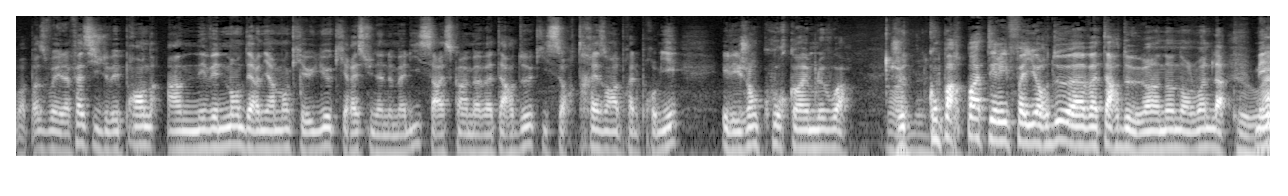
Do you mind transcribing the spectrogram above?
on va pas se voir la face, si je devais prendre un événement dernièrement qui a eu lieu qui reste une anomalie, ça reste quand même Avatar 2 qui sort 13 ans après le premier, et les gens courent quand même le voir. je ne compare pas Terrifier 2 à Avatar 2, hein, non, non, loin de là. Mais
